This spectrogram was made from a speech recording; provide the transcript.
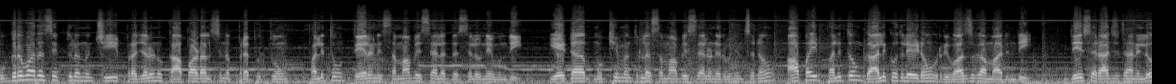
ఉగ్రవాద శక్తుల నుంచి ప్రజలను కాపాడాల్సిన ప్రభుత్వం ఫలితం తేలని సమావేశాల దశలోనే ఉంది. ఏటా ముఖ్యమంత్రుల సమావేశాలు నిర్వహించడం ఆపై ఫలితం గాలికొదిలేయడం రివాజుగా మారింది. దేశ రాజధానిలో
